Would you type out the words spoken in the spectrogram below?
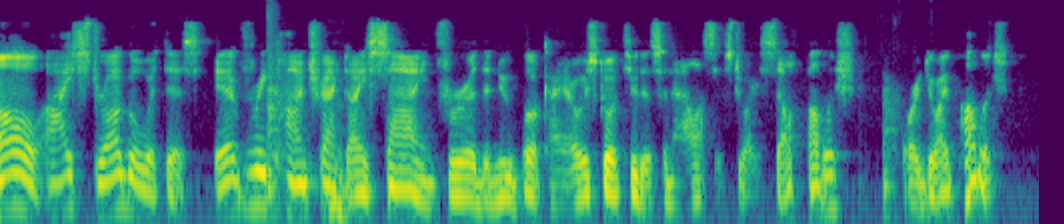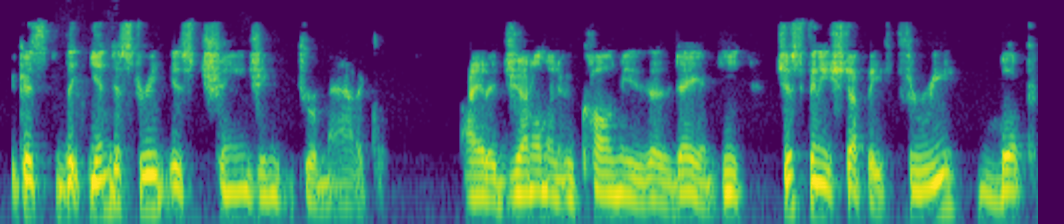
Oh, I struggle with this. Every contract I sign for the new book, I always go through this analysis. Do I self-publish or do I publish? Because the industry is changing dramatically. I had a gentleman who called me the other day and he just finished up a three book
